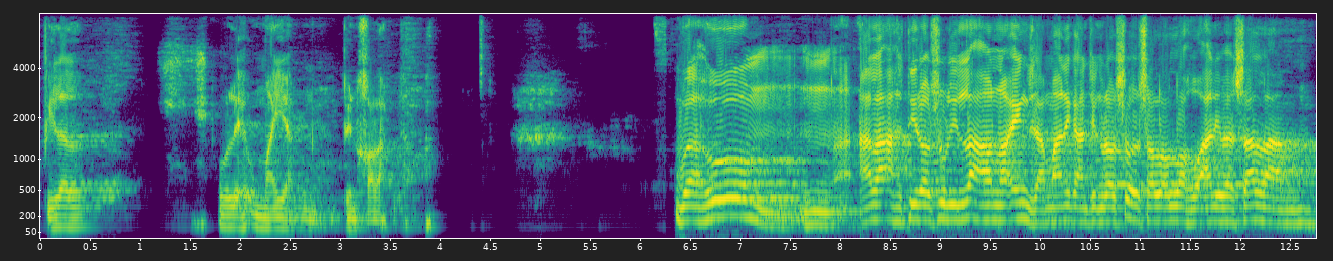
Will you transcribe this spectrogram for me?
Bilal oleh Umayyah bin Khalaf. Wahum hmm, ala ahdi Rasulillah ana ing zamane Kanjeng Rasul sallallahu alaihi wasallam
